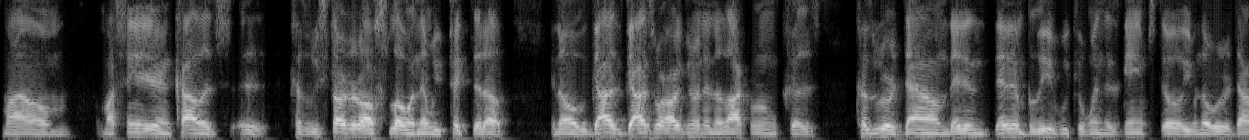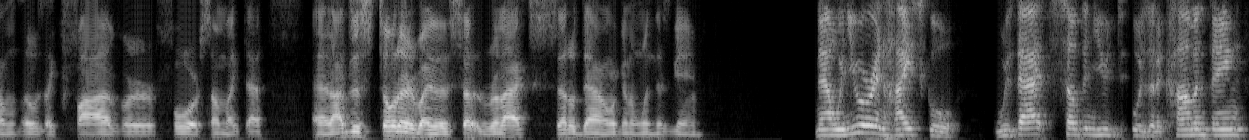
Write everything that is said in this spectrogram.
my um my senior year in college because we started off slow and then we picked it up. You know, guys guys were arguing in the locker room because because we were down. They didn't they didn't believe we could win this game still, even though we were down. It was like five or four or something like that. And I just told everybody to relax, settle down. We're gonna win this game. Now, when you were in high school, was that something you was it a common thing?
